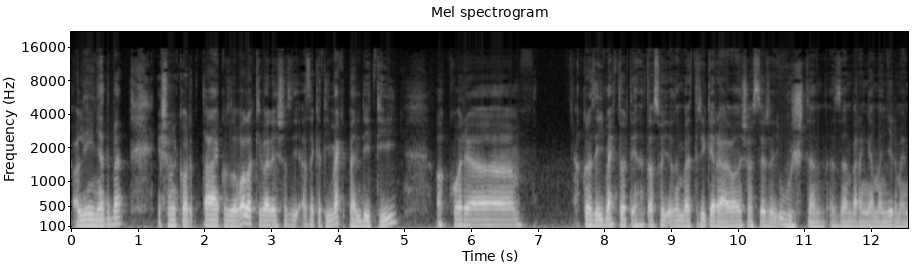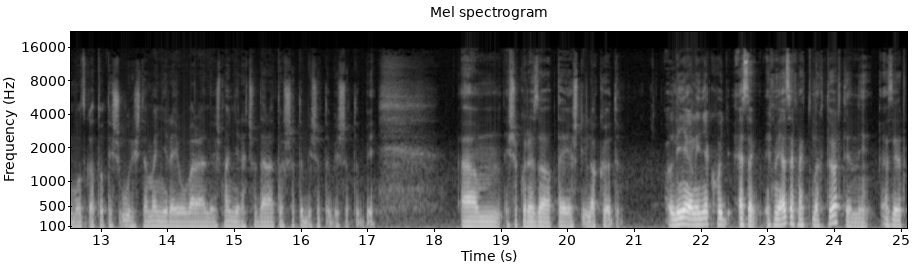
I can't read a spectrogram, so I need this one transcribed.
a lényedbe, és amikor találkozol valakivel, és az, ezeket így megpendíti, akkor, uh, akkor az így megtörténhet az, hogy az ember triggerel van, és azt érzi, hogy úristen, ez az ember engem mennyire megmozgatott, és úristen, mennyire jó vele és mennyire csodálatos, stb. stb. stb. Um, és akkor ez a teljes lila köd a lényeg a lényeg, hogy ezek, és mi ezek meg tudnak történni, ezért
